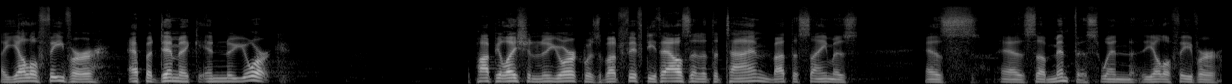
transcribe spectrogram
a yellow fever epidemic in New York population of New York was about 50,000 at the time, about the same as, as, as uh, Memphis when the yellow fever,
